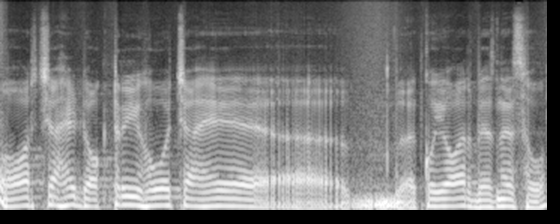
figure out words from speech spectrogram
और चाहे डॉक्टरी हो, चाहे कोई और बिज़नेस हो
